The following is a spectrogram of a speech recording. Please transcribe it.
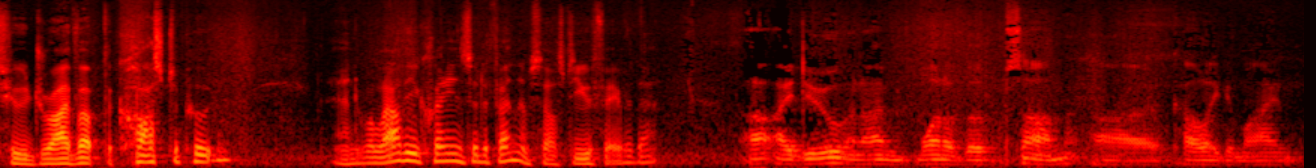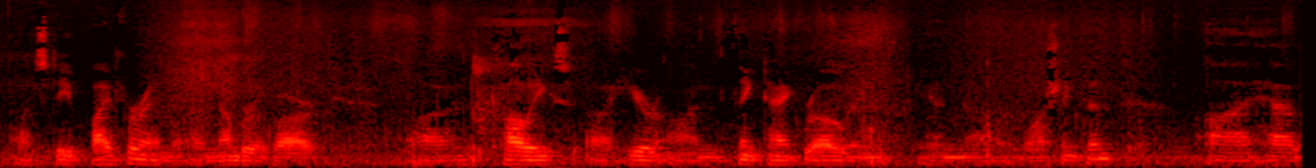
to drive up the cost to Putin and to allow the Ukrainians to defend themselves. Do you favor that? Uh, I do, and I'm one of the some. Uh, colleague of mine, uh, Steve Pifer, and a number of our uh, colleagues uh, here on Think Tank Row in, in uh, Washington have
